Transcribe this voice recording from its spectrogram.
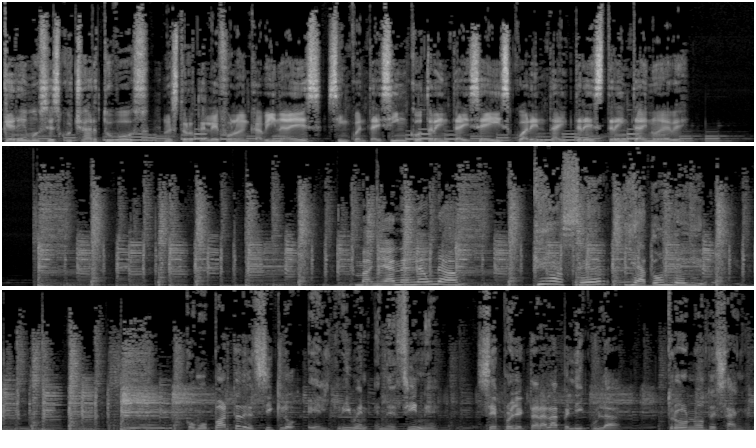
Queremos escuchar tu voz. Nuestro teléfono en cabina es 55 36 Mañana en la UNAM, ¿qué hacer y a dónde ir? Como parte del ciclo El crimen en el cine, se proyectará la película Trono de Sangre,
